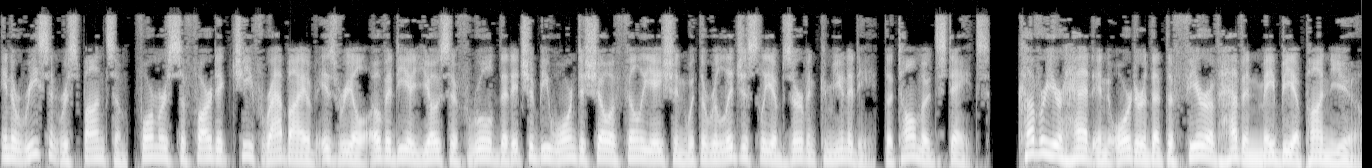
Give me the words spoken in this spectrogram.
In a recent responsum, former Sephardic chief rabbi of Israel Ovadiah Yosef ruled that it should be worn to show affiliation with the religiously observant community. The Talmud states, "Cover your head in order that the fear of heaven may be upon you."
